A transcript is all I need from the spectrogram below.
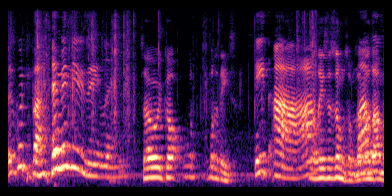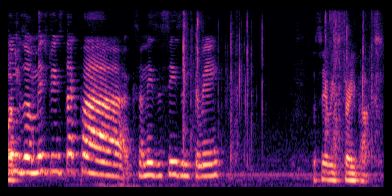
we couldn't buy them in New Zealand. So we've got, what, what are these? These are Well, these are Tsum Tsums. I know that Marvel much. Tsum Tsum Mystery Stack Packs, and these are season three. The series three packs.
